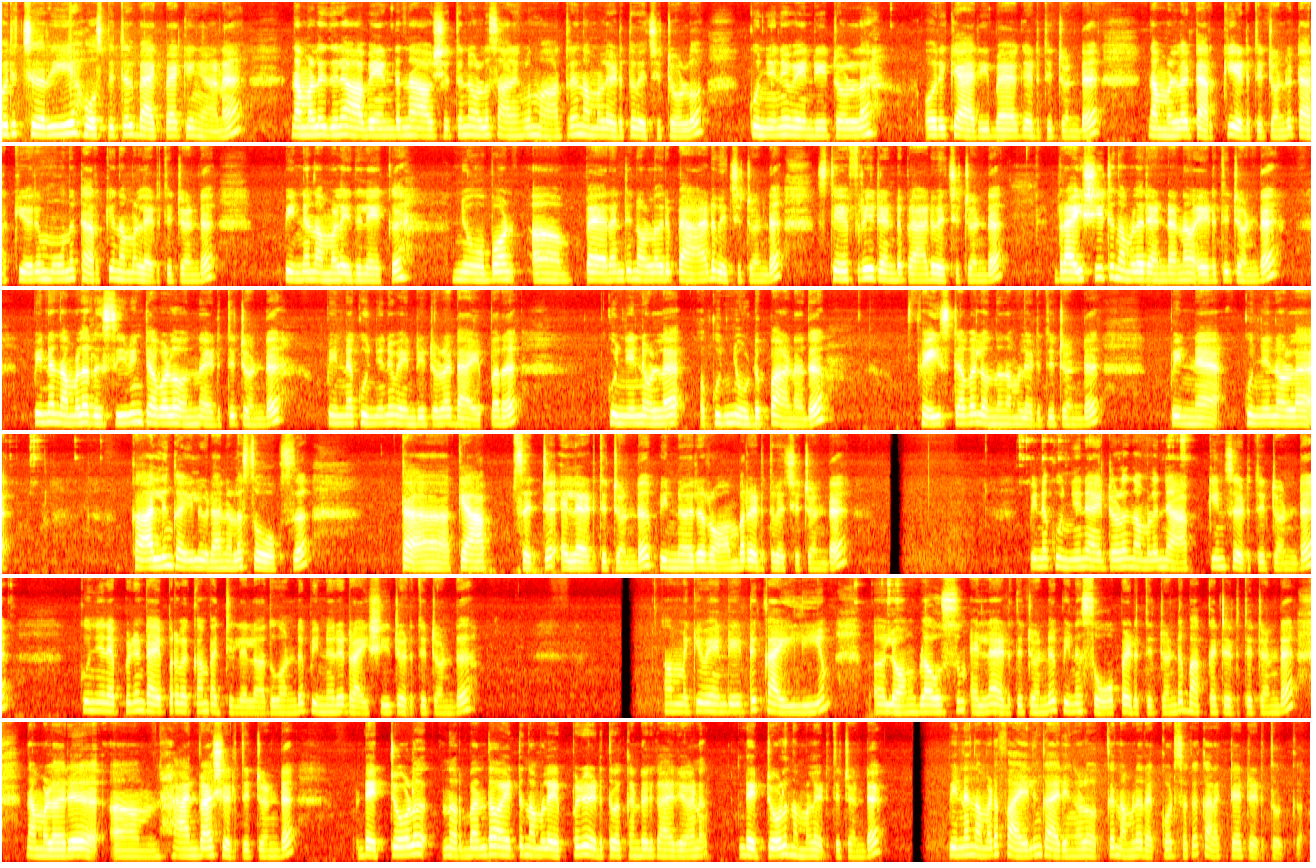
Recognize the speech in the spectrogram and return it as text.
ഒരു ചെറിയ hospital back packing ആണ്. നമ്മളിതിൽ വേണ്ടുന്ന ആവശ്യത്തിനുള്ള സാധനങ്ങൾ മാത്രമേ നമ്മൾ എടുത്തു വെച്ചിട്ടുള്ളൂ. കുഞ്ഞിന് വേണ്ടിയിട്ടുള്ള ഒരു ക്യാരി ബാഗ് എടുത്തിട്ടുണ്ട്. നമ്മൾ ടർക്കി എടുത്തിട്ടുണ്ട്. ടർക്കി ഒരു മൂന്ന് ടർക്കി നമ്മൾ എടുത്തിട്ടുണ്ട്. പിന്നെ നമ്മൾ ഇതിലേക്ക് ന്യൂ ബോൺ പേരന്റിനുള്ള ഒരു പാഡ് വെച്ചിട്ടുണ്ട്. സ്റ്റേ ഫ്രീ രണ്ട് പാഡ് വെച്ചിട്ടുണ്ട്. ഡ്രൈ ഷീറ്റ് നമ്മൾ രണ്ടെണ്ണം എടുത്തിട്ടുണ്ട്. പിന്നെ നമ്മൾ റിസീവിങ് ടവൾ ഒന്ന് എടുത്തിട്ടുണ്ട്. പിന്നെ കുഞ്ഞിന് വേണ്ടിയിട്ടുള്ള ഡയപ്പർ കുഞ്ഞിനുള്ള കുഞ്ഞുടുപ്പാണത്. ഫേസ് ടവൽ ഒന്ന് നമ്മൾ എടുത്തിട്ടുണ്ട്. പിന്നെ കുഞ്ഞിനുള്ള കാലിലും കയ്യിലും ഇടാനുള്ള സോക്സ് ക്യാപ് സെറ്റ് എല്ലാം എടുത്തിട്ടുണ്ട്. പിന്നെ ഒരു റോംബർ എടുത്ത് വെച്ചിട്ടുണ്ട്. പിന്നെ കുഞ്ഞിനായിട്ടുള്ള നമ്മൾ നാപ്കിൻസ് എടുത്തിട്ടുണ്ട്. കുഞ്ഞിന് എപ്പോഴും ഡയപ്പർ വെക്കാൻ പറ്റില്ലല്ലോ അതുകൊണ്ട് പിന്നെ ഒരു ഡ്രൈ ഷീറ്റ് എടുത്തിട്ടുണ്ട്. അമ്മയ്ക്ക് വേണ്ടിയിട്ട് കൈലിയും ലോങ് ബ്ലൗസും എല്ലാം എടുത്തിട്ടുണ്ട്. പിന്നെ സോപ്പ് എടുത്തിട്ടുണ്ട് ബക്കറ്റ് എടുത്തിട്ടുണ്ട്. നമ്മളൊരു ഹാൻഡ് വാഷ് എടുത്തിട്ടുണ്ട്. ഡെറ്റോൾ നിർബന്ധമായിട്ട് നമ്മൾ എപ്പോഴും എടുത്തു വെക്കേണ്ട ഒരു കാര്യമാണ് ഡെറ്റോൾ നമ്മൾ എടുത്തിട്ടുണ്ട്. പിന്നെ നമ്മുടെ ഫയലും കാര്യങ്ങളും ഒക്കെ നമ്മൾ റെക്കോർഡ്സൊക്കെ കറക്റ്റായിട്ട് എടുത്തു വെക്കുക.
